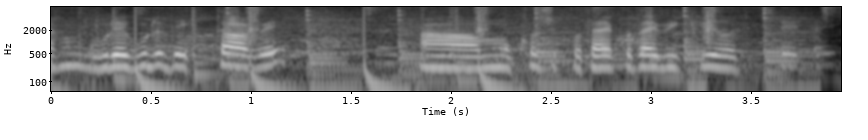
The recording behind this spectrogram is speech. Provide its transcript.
এখন ঘুরে ঘুরে দেখতে হবে মুখোশ কোথায় কোথায় বিক্রি হচ্ছে। এটাই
